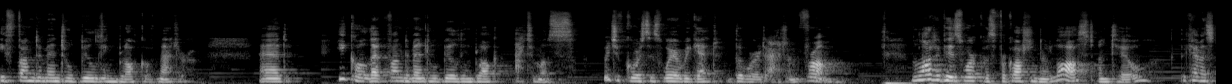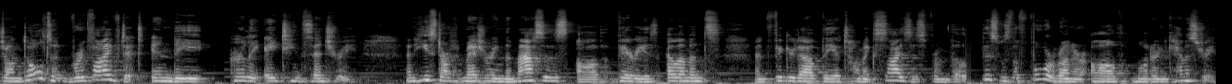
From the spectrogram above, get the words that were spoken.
a fundamental building block of matter and he called that fundamental building block atomos, which of course is where we get the word atom from. A lot of his work was forgotten and lost until the chemist John Dalton revived it in the early 18th century. and he started measuring the masses of various elements and figured out the atomic sizes from those. This was the forerunner of modern chemistry,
